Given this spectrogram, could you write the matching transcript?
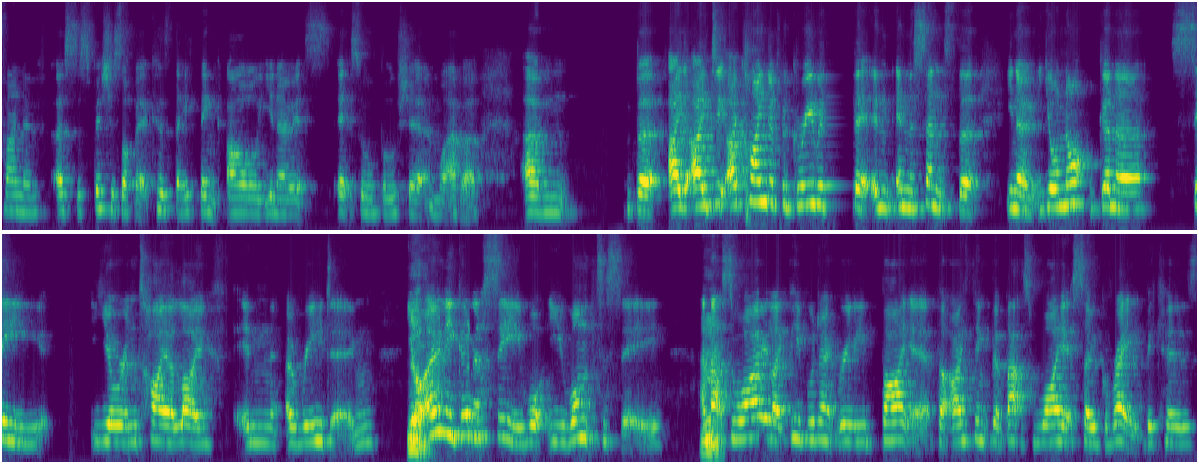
kind of are suspicious of it because they think oh you know it's it's all bullshit and whatever um, but I, I do I kind of agree with it in, in the sense that you know you're not gonna see your entire life in a reading you're yeah. only gonna see what you want to see and mm. that's why like people don't really buy it but i think that that's why it's so great because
